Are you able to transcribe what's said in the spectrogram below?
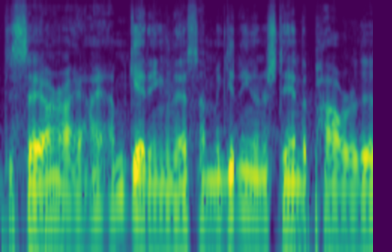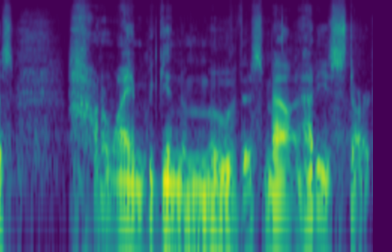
to say, all right, I, I'm getting this, I'm beginning to understand the power of this. How do I begin to move this mountain? How do you start?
